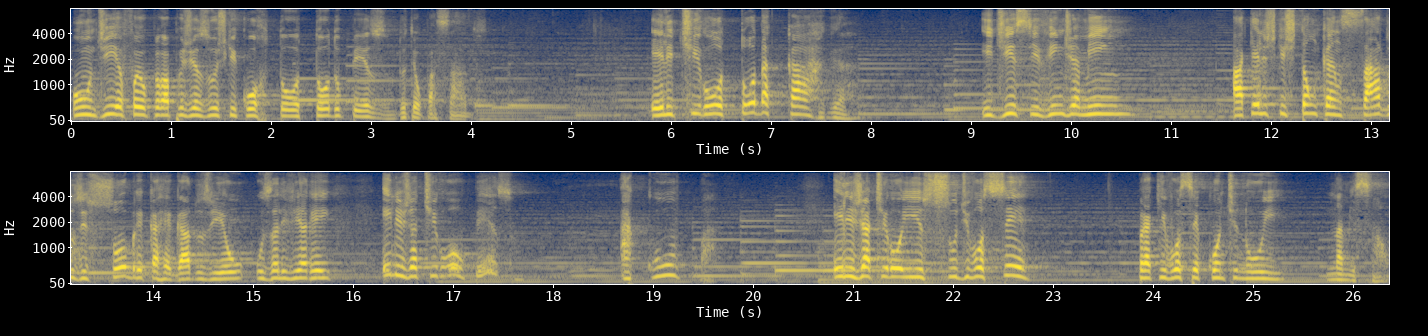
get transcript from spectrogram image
Um dia foi o próprio Jesus que cortou todo o peso do teu passado. Ele tirou toda a carga e disse: Vinde a mim, aqueles que estão cansados e sobrecarregados, e eu os aliviarei. Ele já tirou o peso, a culpa, ele já tirou isso de você, para que você continue na missão.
